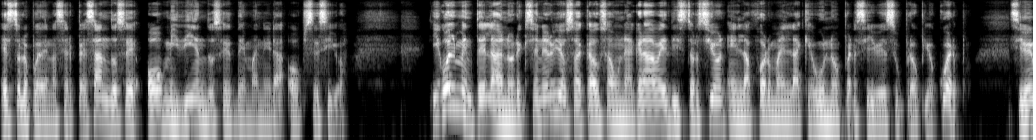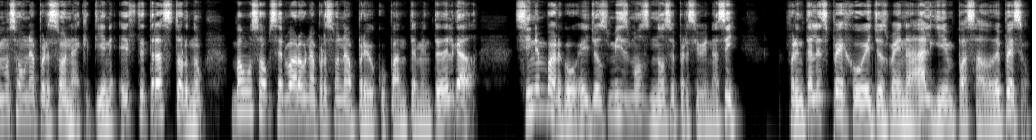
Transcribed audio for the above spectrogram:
Esto lo pueden hacer pesándose o midiéndose de manera obsesiva. Igualmente, la anorexia nerviosa causa una grave distorsión en la forma en la que uno percibe su propio cuerpo. Si vemos a una persona que tiene este trastorno, vamos a observar a una persona preocupantemente delgada, sin embargo, ellos mismos no se perciben así. Frente al espejo ellos ven a alguien pasado de peso.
